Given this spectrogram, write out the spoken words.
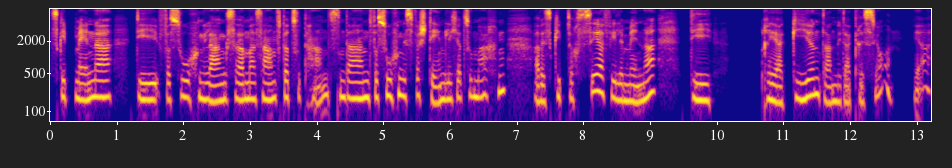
Es gibt Männer, die versuchen langsamer, sanfter zu tanzen, dann versuchen es verständlicher zu machen. Aber es gibt auch sehr viele Männer, die reagieren dann mit Aggression. Ja,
